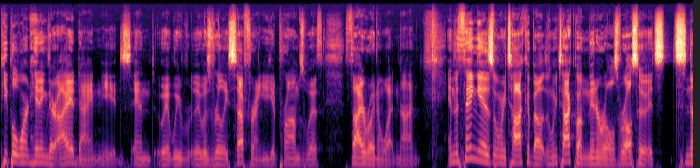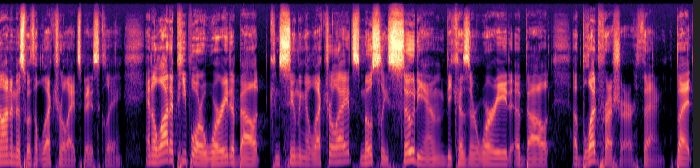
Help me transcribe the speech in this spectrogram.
people weren't hitting their iodine needs, and it, we it was really suffering. You get problems with thyroid and whatnot. And the thing is, when we talk about when we talk about minerals, we're also it's synonymous with electrolytes basically. And a lot of people are worried about consuming electrolytes, mostly sodium, because they're worried about a blood pressure thing, but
